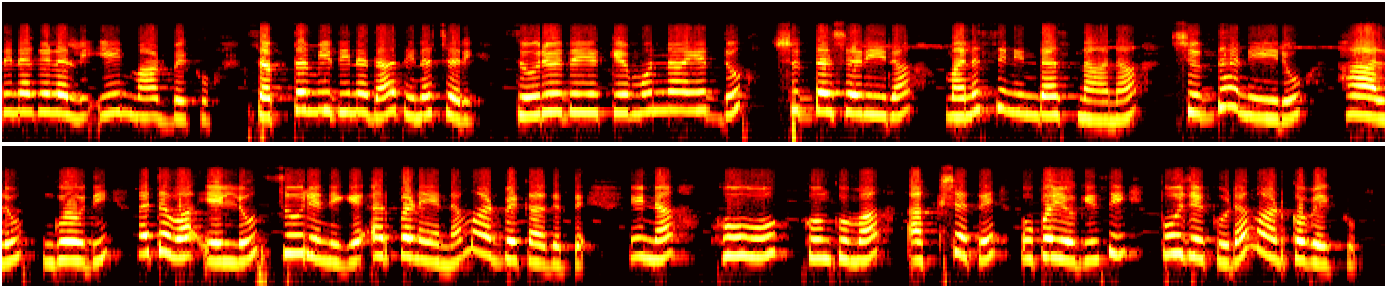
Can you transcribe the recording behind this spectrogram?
ದಿನಗಳಲ್ಲಿ ಏನ್ ಮಾಡ್ಬೇಕು? ಸಪ್ತಮಿ ದಿನದ ದಿನಚರಿ. ಸೂರ್ಯೋದಯಕ್ಕೆ ಮುನ್ನ ಎದ್ದು ಶುದ್ಧ ಶರೀರ, ಮನಸ್ಸಿನಿಂದ ಸ್ನಾನ, ಶುದ್ಧ ನೀರು, ಹಾಲು, ಗೋಧಿ ಅಥವಾ ಎಳ್ಳು ಸೂರ್ಯನಿಗೆ ಅರ್ಪಣೆಯನ್ನ ಮಾಡ್ಬೇಕಾಗತ್ತೆ. ಇನ್ನ ಹೂವು, ಕುಂಕುಮ, ಅಕ್ಷತೆ ಉಪಯೋಗಿಸಿ ಪೂಜೆ ಕೂಡ ಮಾಡ್ಕೋಬೇಕು.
